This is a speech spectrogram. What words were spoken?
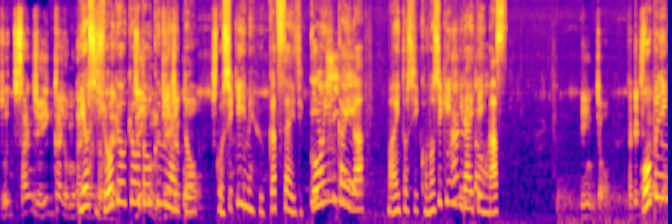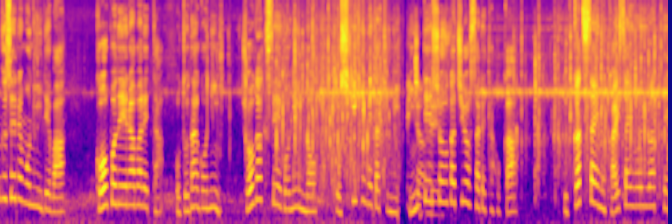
伊予市商業協同組合と五色姫復活祭実行委員会が毎年この時期に開いています。オープニングセレモニーでは公募で選ばれた大人5人小学生5人の五色姫たちに認定証が授与されたほか復活祭の開催を祝って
